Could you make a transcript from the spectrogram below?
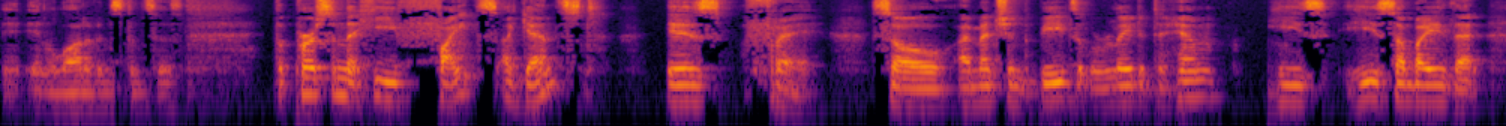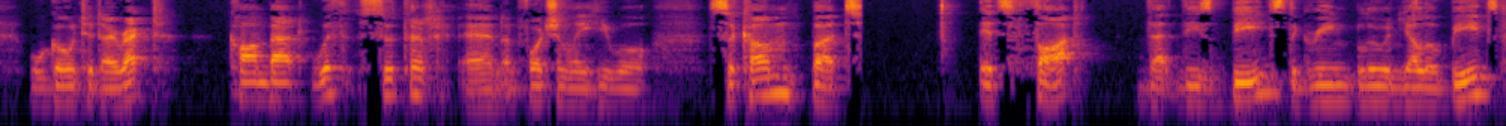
in a lot of instances. The person that he fights against is Frey. So I mentioned the beads that were related to him. He's he's somebody that will go into direct combat with Surtr, and unfortunately he will succumb. But it's thought that these beads, the green, blue, and yellow beads,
